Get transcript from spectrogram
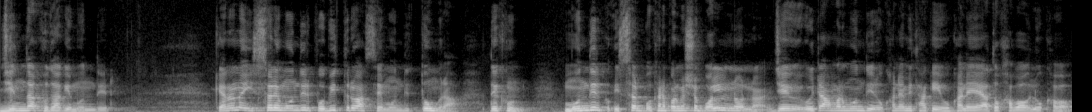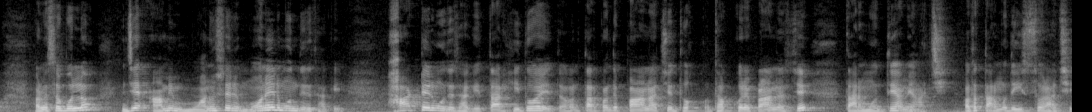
জিন্দা ক্ষুধা কি মন্দির? কেননা ঈশ্বরের মন্দির পবিত্র সে মন্দির তোমরা। দেখুন, মন্দির, ঈশ্বর ওখানে পরমেশ্বর বলেন না, যে ওইটা আমার মন্দির, ওখানে আমি থাকি, ওখানে এত খাওয়াও, লোক খাওয়াও। পরমেশ্বর বলল যে, আমি মানুষের মনের মন্দিরে থাকি। হার্টের মধ্যে থাকি, তার হৃদয়ে তখন তার মধ্যে প্রাণ আছে, ধক ধক করে প্রাণ আসছে তার মধ্যে আমি আছি, অর্থাৎ তার মধ্যে ঈশ্বর আছে।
